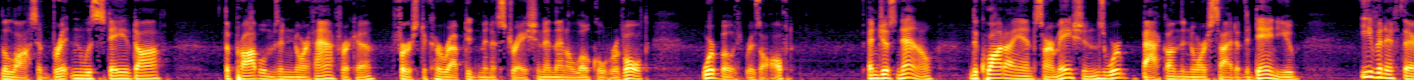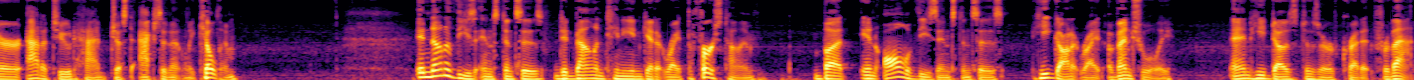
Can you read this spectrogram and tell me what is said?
the loss of Britain was staved off, the problems in North Africa, first a corrupt administration and then a local revolt, were both resolved, and just now, the Quadi and Sarmatians were back on the north side of the Danube, even if their attitude had just accidentally killed him. In none of these instances did Valentinian get it right the first time, but in all of these instances, he got it right eventually, and he does deserve credit for that.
